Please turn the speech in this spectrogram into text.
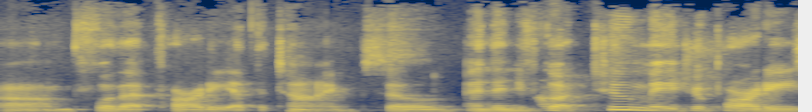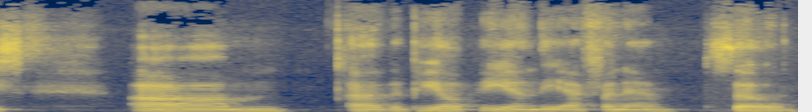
um, for that party at the time. So and then you've got two major parties, um, uh, the PLP and the FNM. So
